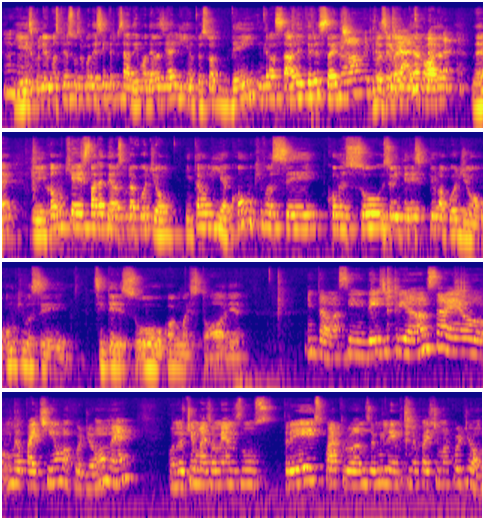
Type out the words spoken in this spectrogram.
Uhum. E escolher algumas pessoas para poder ser entrevistada. E uma delas é a Lia, uma pessoa bem engraçada e interessante oh, que você obrigada. vai ver agora, né? E como que é a história dela sobre o acordeon. Então, Lia, como que você começou o seu interesse pelo acordeon? Como que você se interessou? Qual é uma história? Então, assim, desde criança, eu, o meu pai tinha um acordeon, né? Quando eu tinha mais ou menos uns 3, 4 anos, eu me lembro que meu pai tinha um acordeon.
